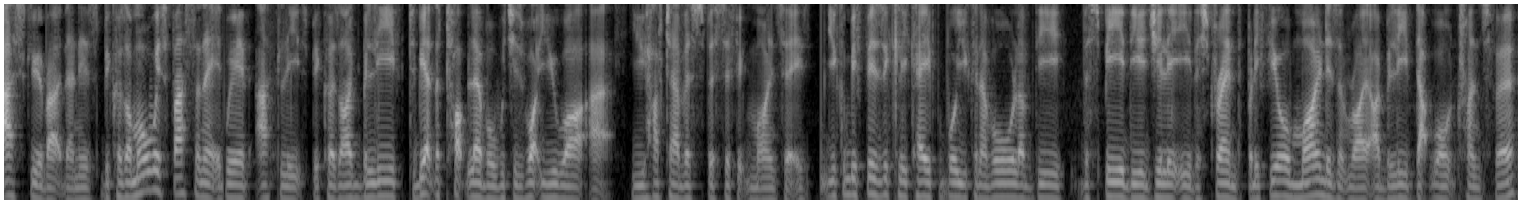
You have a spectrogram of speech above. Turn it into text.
ask you about then is because I'm always fascinated with athletes because I believe to be at the top level, which is what you are at, you have to have a specific mindset. You can be physically capable, you can have all of the the speed, the agility, the strength, but if your mind isn't right, I believe that won't transfer.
